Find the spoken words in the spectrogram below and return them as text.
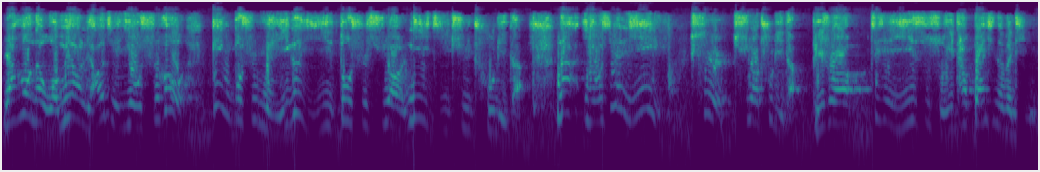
然后呢，我们要了解，有时候并不是每一个疑义都是需要立即去处理的。那有些疑义是需要处理的，比如说这些疑义是属于他关心的问题。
